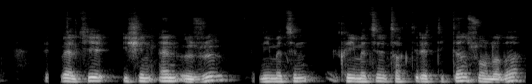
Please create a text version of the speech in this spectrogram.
belki işin en özü nimetin kıymetini takdir ettikten sonra da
